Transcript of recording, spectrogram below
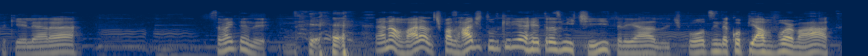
Porque ele era. Você vai entender. é, não, várias. Tipo, as rádios tudo queria retransmitir, tá ligado? Tipo, outros ainda copiavam o formato.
